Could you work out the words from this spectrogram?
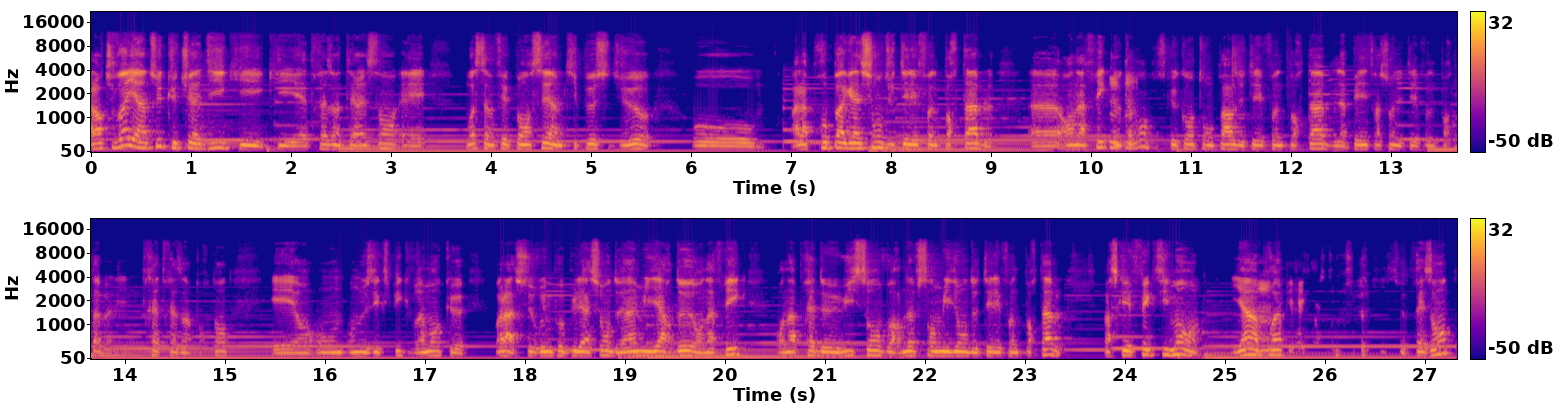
Alors tu vois, il y a un truc que tu as dit qui est très intéressant et moi ça me fait penser un petit peu, si tu veux, au, à la propagation du téléphone portable euh, en Afrique, mm-hmm. notamment, parce que quand on parle du téléphone portable, la pénétration du téléphone portable, elle est très très importante. Et on, on nous explique vraiment que, voilà, sur une population de 1 milliard en Afrique, on a près de 800 voire 900 millions de téléphones portables, parce qu'effectivement, il y a un mm-hmm. problème qui se présente.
